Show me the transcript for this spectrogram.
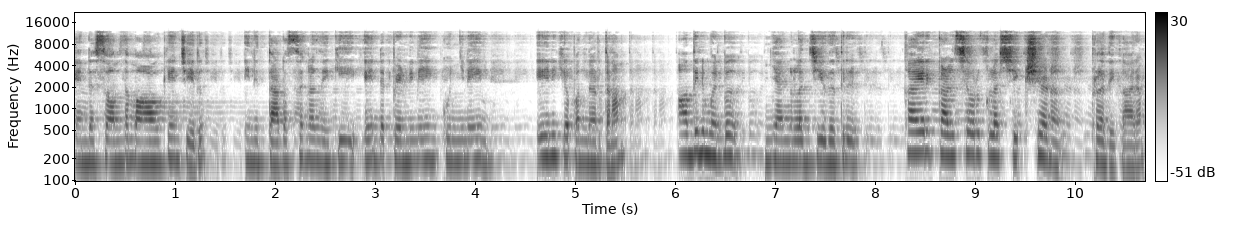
എന്റെ സ്വന്തമാവുകയും ചെയ്തു. ഇനി തടസ്സങ്ങൾ നീക്കി എന്റെ പെണ്ണിനെയും കുഞ്ഞിനെയും എനിക്കൊപ്പം നിർത്തണം. അതിനു മുൻപ് ഞങ്ങളുടെ ജീവിതത്തിൽ കയറി കളിച്ചവർക്കുള്ള ശിക്ഷയാണ് പ്രതികാരം.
